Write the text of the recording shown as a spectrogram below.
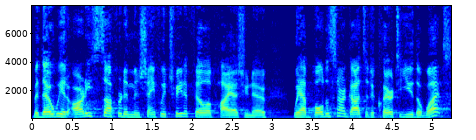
But though we had already suffered and been shamefully treated at Philippi, as you know, we have boldness in our God to declare to you the what?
